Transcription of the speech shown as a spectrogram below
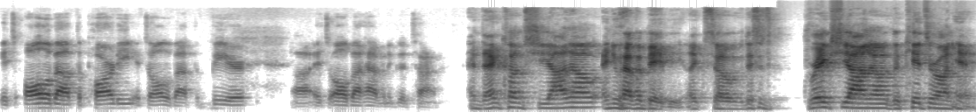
it's all about the party, it's all about the beer, uh, it's all about having a good time. And then comes Schiano, and you have a baby. Like so, this is Greg Schiano. The kids are on him.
